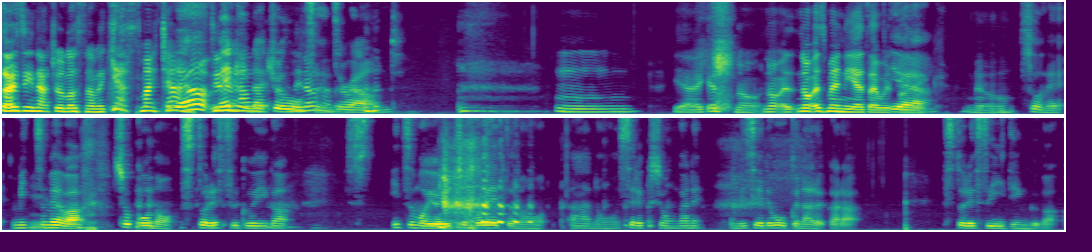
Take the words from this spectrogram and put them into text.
So I see natural Lawson. I'm like, yes, my chance. there aren't Do many have it? natural not Lawsons it? around. Mm, yeah, I guess not. Not not as many as I would Yeah. like. No. そうね。三つ目は、チョコのストレス食いが、すいつもよりチョコレートのあのセレクションがね、お店で多くなるから、ストレスイーティングが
